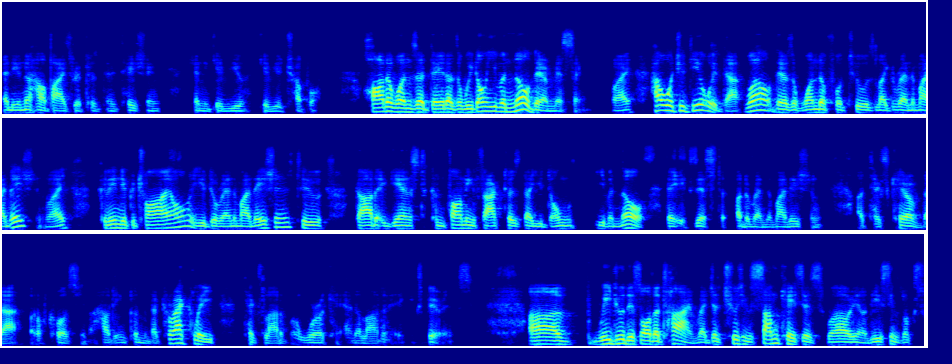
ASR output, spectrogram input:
and you know how biased representation can give you give you trouble. Harder ones are data that we don't even know they're missing right? How would you deal with that? Well, there's a wonderful tools like randomization, right? Clinical trial, you do randomizations to guard against confounding factors that you don't even know they exist, but the randomization uh, takes care of that. But of course, you know, how to implement that correctly takes a lot of work and a lot of experience. Uh, we do this all the time, right? Just choosing some cases, well, you know, these things looks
